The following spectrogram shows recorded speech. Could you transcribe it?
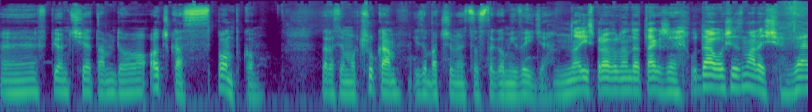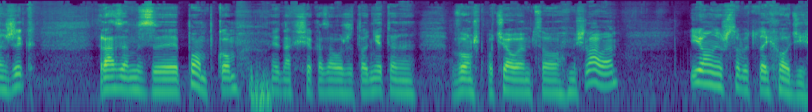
e, wpiąć się tam do oczka z pompką. Zaraz ją odszukam i zobaczymy, co z tego mi wyjdzie. No i sprawa wygląda tak, że udało się znaleźć wężyk razem z pompką. Jednak się okazało, że to nie ten wąż pociąłem, co myślałem. I on już sobie tutaj chodzi.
